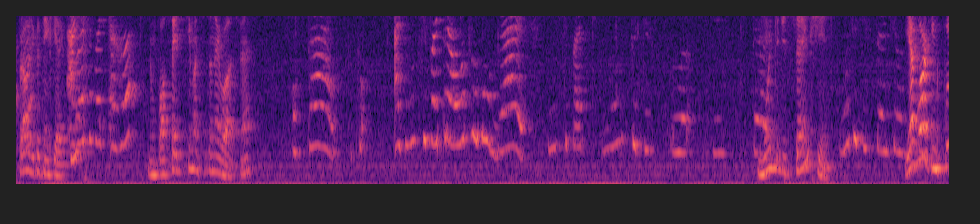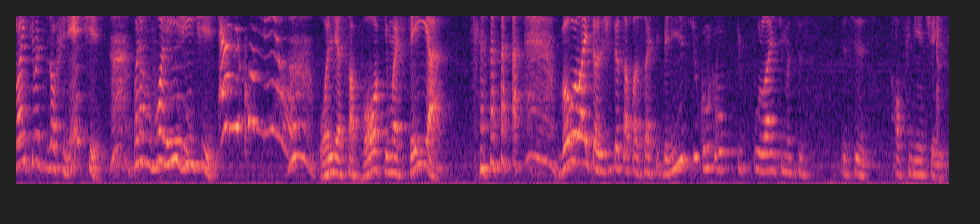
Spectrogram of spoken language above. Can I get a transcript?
Pra onde que eu tenho que ir? Aham. Não posso sair de cima aqui do negócio, né? Ô, pai, a gente vai pra outro lugar. A gente vai muito dis- distante. Muito distante. Muito distante. E agora, tem que pular em cima desses alfinetes? Olha a vovó ali, gente. Ela me comeu. Olha essa avó que uma feia. Vamos lá então, deixa eu tentar passar aqui, Benício. Como que eu vou pular em cima desses, desses alfinetes aí?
